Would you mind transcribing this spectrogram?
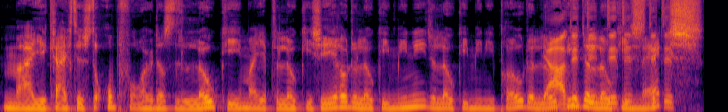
Maar je krijgt dus de opvolger, dat is de Loki. Maar je hebt de Loki Zero, de Loki Mini, de Loki Mini Pro, de Loki, ja, dit, de Loki dit is, Max. Dit is,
